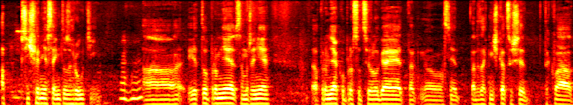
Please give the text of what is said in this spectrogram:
a příšerně se jim to zhroutí. Mm-hmm. A je to pro mě samozřejmě, pro mě jako pro sociologa je tak, no, vlastně tady ta knížka, což je taková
